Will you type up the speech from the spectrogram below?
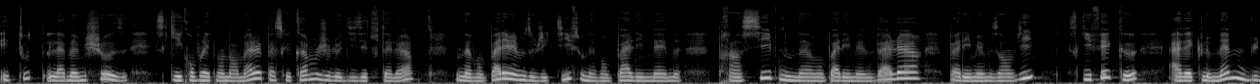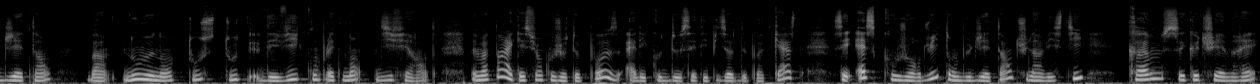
et toutes la même chose, ce qui est complètement normal parce que comme je le disais tout à l'heure, nous n'avons pas les mêmes objectifs, nous n'avons pas les mêmes principes, nous n'avons pas les mêmes valeurs, pas les mêmes envies, ce qui fait que avec le même budget temps, ben, nous menons tous toutes des vies complètement différentes. Mais maintenant, la question que je te pose à l'écoute de cet épisode de podcast, c'est est-ce qu'aujourd'hui, ton budget temps, tu l'investis comme ce que tu aimerais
